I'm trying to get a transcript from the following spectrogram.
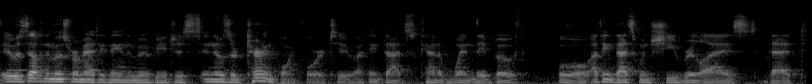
it was definitely the most romantic thing in the movie. Just and it was a turning point for her too. I think that's kind of when they both. Well, I think that's when she realized that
